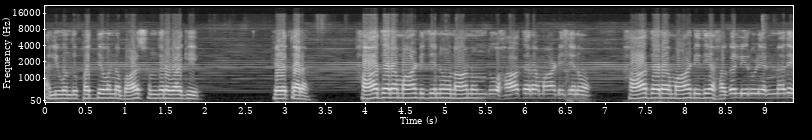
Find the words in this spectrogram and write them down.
ಅಲ್ಲಿ ಒಂದು ಪದ್ಯವನ್ನು ಬಹಳ ಸುಂದರವಾಗಿ ಹೇಳ್ತಾರ, ಹಾದರ ಮಾಡಿದೆನೋ ನಾನೊಂದು ಹಾದರ ಮಾಡಿದೆನೋ, ಹಾದರ ಮಾಡಿದೆ ಹಗಲಿರುಳೆನ್ನದೆ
